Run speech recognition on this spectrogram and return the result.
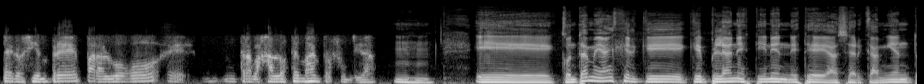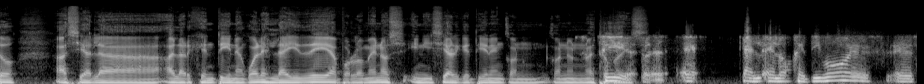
pero siempre para luego eh, trabajar los temas en profundidad. eh, contame Ángel, ¿qué, ¿qué, planes tienen este acercamiento hacia la, a la Argentina? ¿Cuál es la idea, por lo menos inicial, que tienen con, con nuestro país? Eh, eh, el, el, objetivo es, es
